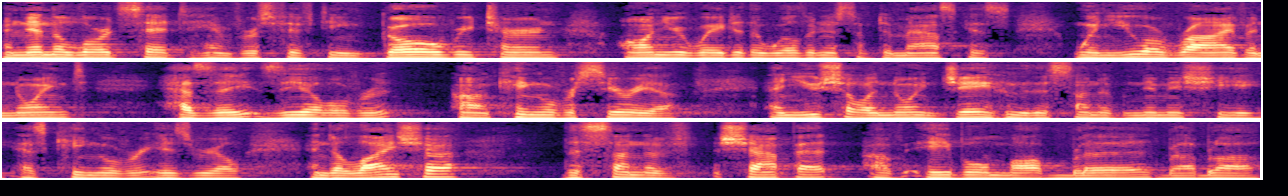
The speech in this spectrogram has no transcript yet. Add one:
And then the Lord said to him, verse 15, Go, return on your way to the wilderness of Damascus. When you arrive, anoint Hazael over, uh, king over Syria and you shall anoint Jehu the son of Nimshi as king over Israel, and Elisha the son of Shaphat of Abel, blah, blah, blah,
